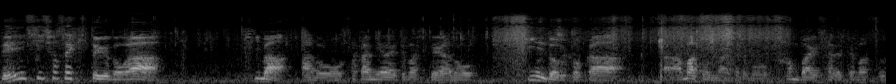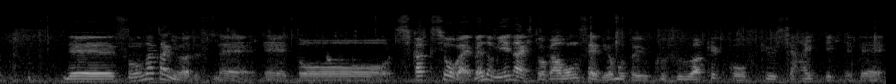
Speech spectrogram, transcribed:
電子書籍というのは今あの盛んにやられてましてあの Kindle とか Amazon なんかでも販売されてます。でその中にはですね、えーと、視覚障害目の見えない人が音声で読むという工夫は結構普及して入ってきてて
